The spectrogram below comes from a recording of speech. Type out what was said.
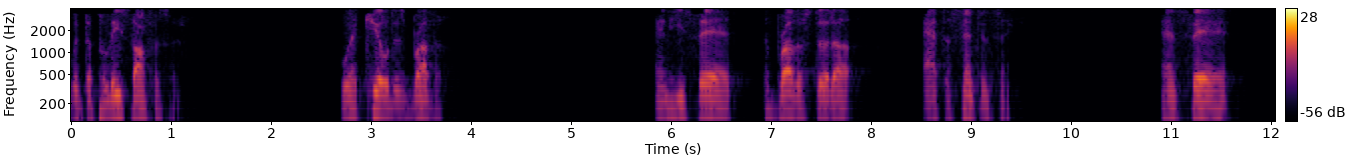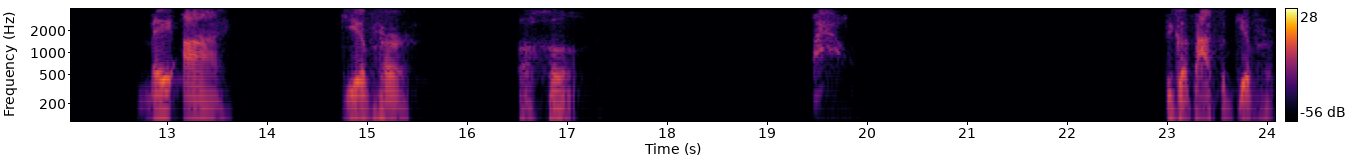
with the police officer who had killed his brother. And he said, the brother stood up at the sentencing and said, may I give her a hug. Wow. Because I forgive her.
